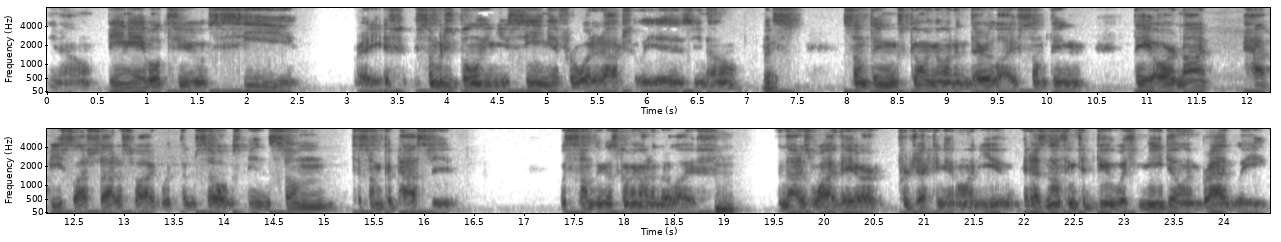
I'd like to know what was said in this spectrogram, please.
you know, being able to see, right? If somebody's bullying you, seeing it for what it actually is, you know, Right. it's something's going on in their life, something they are not happy slash satisfied with themselves in some to some capacity with something that's going on in their life. Mm-hmm. And that is why they are projecting it on you. It has nothing to do with me, Dylan Bradley,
